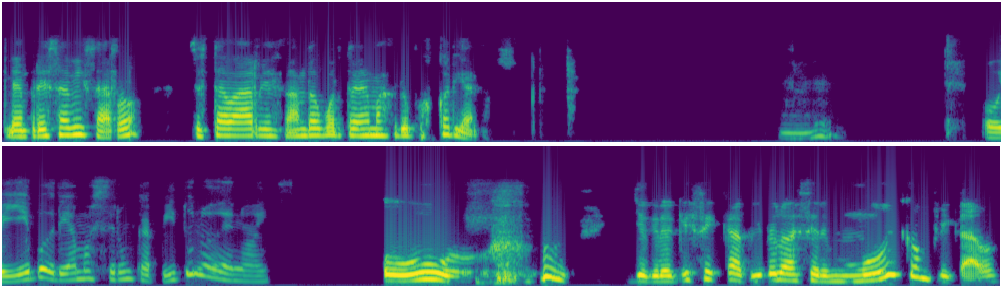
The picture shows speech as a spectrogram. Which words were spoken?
la empresa Bizarro se estaba arriesgando por traer más grupos coreanos. Mm. Oye, podríamos hacer un capítulo de Noix. Uh, yo creo que ese capítulo va a ser muy complicado.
